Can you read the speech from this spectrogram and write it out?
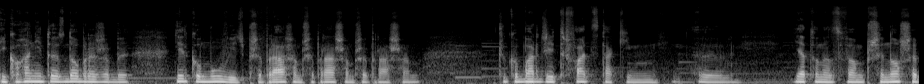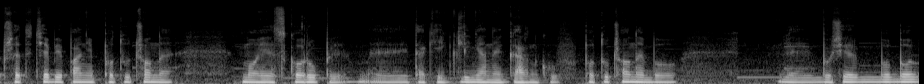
I kochani, to jest dobre, żeby nie tylko mówić przepraszam, przepraszam, przepraszam, tylko bardziej trwać z takim, y, ja to nazywam, przynoszę przed Ciebie, Panie, potuczone moje skorupy, y, takich glinianych garnków, potuczone, bo, y, bo, się, bo, bo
